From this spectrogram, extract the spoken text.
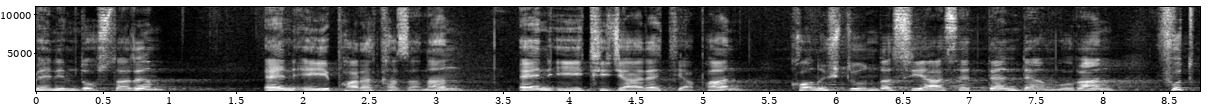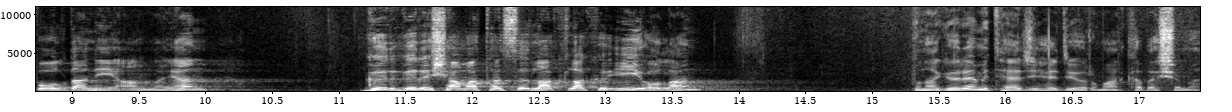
Benim dostlarım en iyi para kazanan, en iyi ticaret yapan, konuştuğunda siyasetten dem vuran, futboldan iyi anlayan, gırgırı şamatası laklakı iyi olan buna göre mi tercih ediyorum arkadaşımı?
